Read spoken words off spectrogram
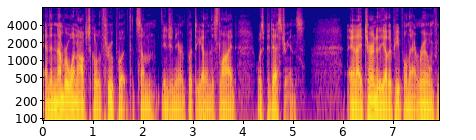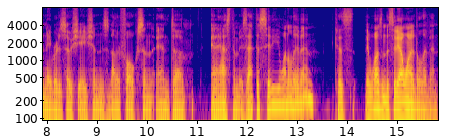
and the number one obstacle to throughput that some engineer had put together in this slide was pedestrians and I turned to the other people in that room from neighborhood associations and other folks and and uh, and asked them, "Is that the city you want to live in?" Because it wasn't the city I wanted to live in,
